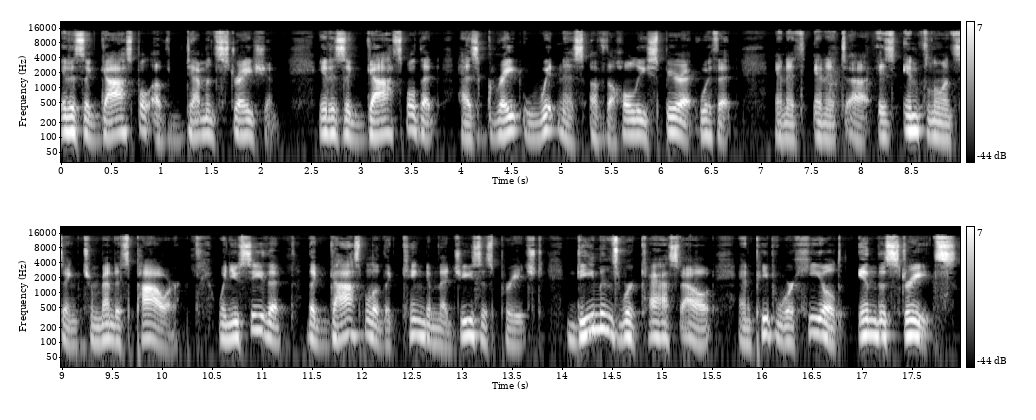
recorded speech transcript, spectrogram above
It is a gospel of demonstration. It is a gospel that has great witness of the Holy Spirit with it and it and it uh, is influencing tremendous power. When you see the the gospel of the kingdom that Jesus preached, demons were cast out and people were healed in the streets.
